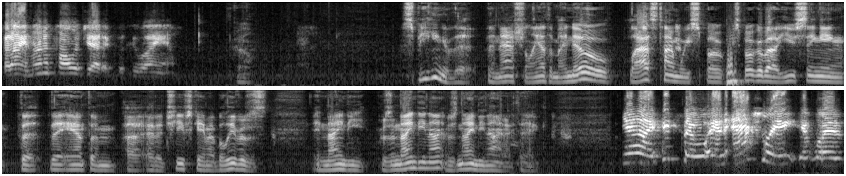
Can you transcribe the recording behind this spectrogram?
But I am unapologetic with who I am. Yeah. Speaking of the, the national anthem, I know last time we spoke, we spoke about you singing the, the anthem uh, at a Chiefs game. I believe it was in 90, was it 99? It was 99, I think. Yeah, I think so. And actually, it was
